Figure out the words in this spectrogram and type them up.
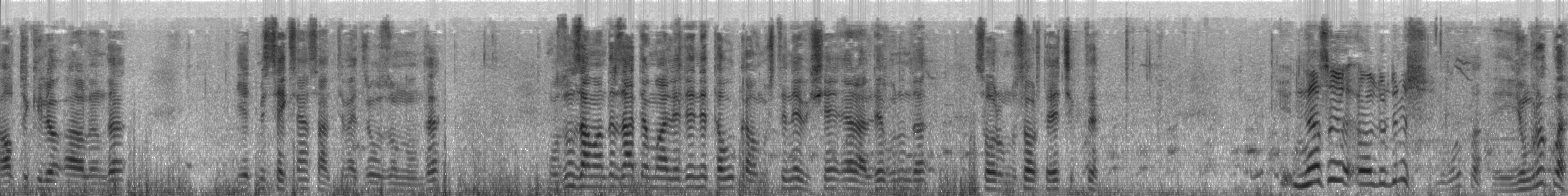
6 kilo ağırlığında 70-80 santimetre uzunluğunda Uzun zamandır zaten mahallede ne tavuk kalmıştı ne bir şey. Herhalde bunun da sorumlusu ortaya çıktı. Nasıl öldürdünüz? Yumrukla. E, yumrukla.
